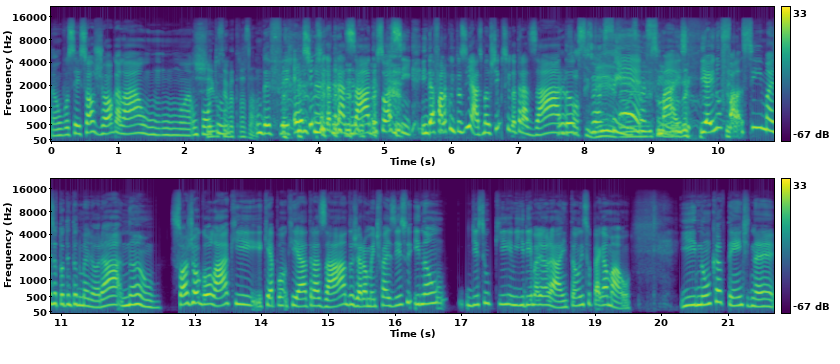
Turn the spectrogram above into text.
Então você só joga lá um, um, um ponto. sempre atrasado. Um defeito. É, eu sempre fico atrasado, eu sou assim. Ainda fala com entusiasmo, mas eu sempre fico atrasado. É, eu sou assim mesmo. É, isso mas, e aí não fala, sim, mas eu tô tentando melhorar. Não. Só jogou lá que, que, é, que é atrasado, geralmente faz isso, e não disse o que iria melhorar. Então isso pega mal. E nunca tente, né,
